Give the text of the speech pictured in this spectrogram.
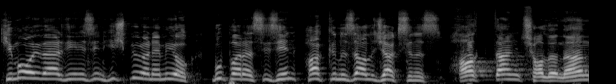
kime oy verdiğinizin hiçbir önemi yok. Bu para sizin, hakkınızı alacaksınız. Halktan çalınan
